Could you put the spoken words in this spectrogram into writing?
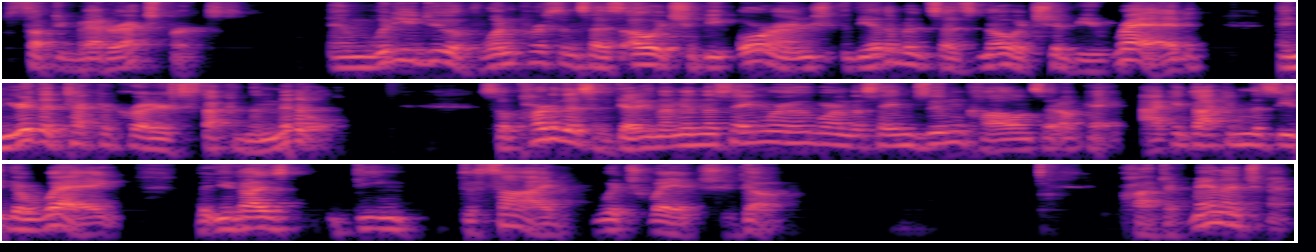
subject matter experts. And what do you do if one person says, oh, it should be orange, and the other one says, no, it should be red, and you're the technocrat stuck in the middle. So part of this is getting them in the same room or on the same Zoom call and said, okay, I can document this either way, but you guys decide which way it should go. Project management.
